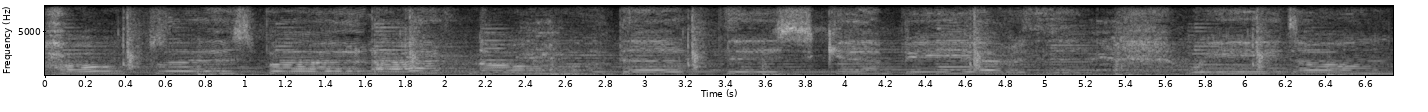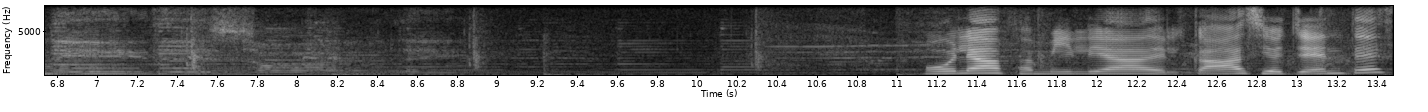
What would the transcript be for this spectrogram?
Hopeless, but I know that this can't be everything. We don't need this heartache. Hola familia del CAS y oyentes,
